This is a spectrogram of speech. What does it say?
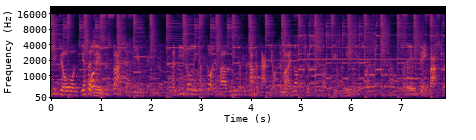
You don't. Yes, I Ollie's do. as fast as you. And he's only just got his house and he doesn't have a tachyon device. Not just as fast, he's nearly as fast. Same thing. Faster.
